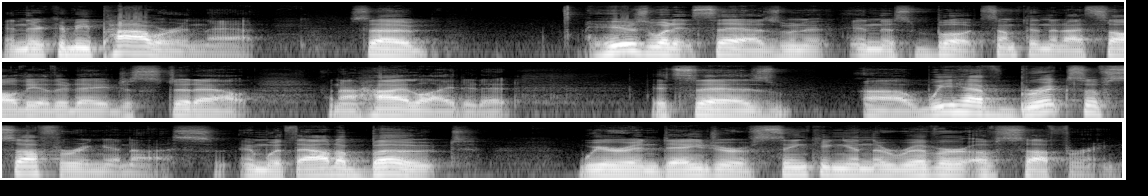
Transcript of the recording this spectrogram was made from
and there can be power in that. So here's what it says when it, in this book, something that I saw the other day, it just stood out, and I highlighted it. It says, uh, We have bricks of suffering in us, and without a boat, we are in danger of sinking in the river of suffering.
